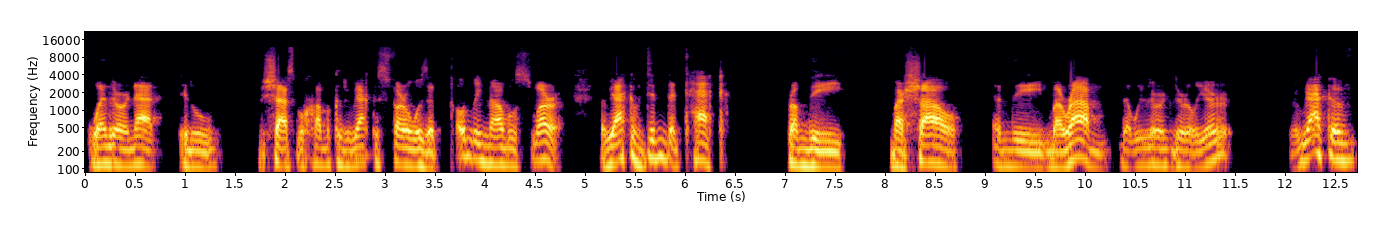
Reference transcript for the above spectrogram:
whether or not it'll Shas Muhammad, because Rav Yaakov's svara was a totally novel svara. Rav Yaakov didn't attack from the Marshal and the Maram that we learned earlier. Rav Yaakov,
